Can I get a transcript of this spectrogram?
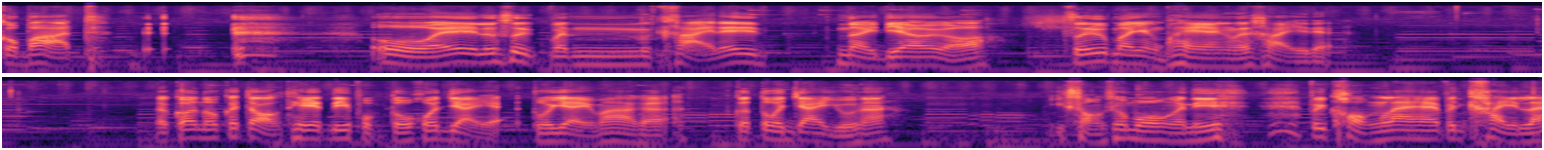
กว่าบาท โอ้ยรู้สึกมันขายได้หน่อยเดียวเหรอ ซื้อมาอย่างแพงเลยไข่เนี่ย แล้วก็นกกระจอกเทศนี่ผมตัวโคตรใหญ่อะตัวใหญ่มากอะก็ตัวใหญ่อยู่นะ อีกสองชั่วโมงอันนี้ เป็นของแรเป็นไข่แร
